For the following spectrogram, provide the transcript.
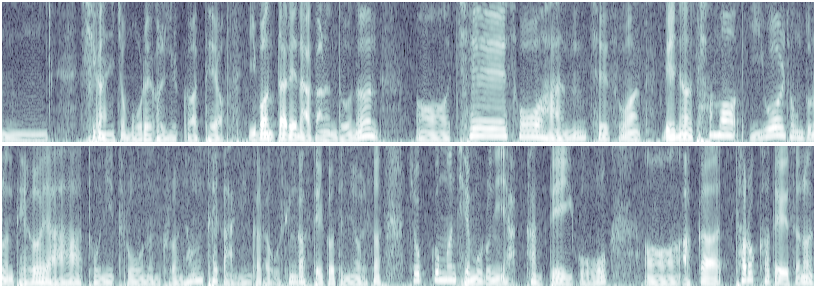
음, 시간이 좀 오래 걸릴 것 같아요. 이번 달에 나가는 돈은 어, 최소한 최소한 내년 3월 2월 정도는 되어야 돈이 들어오는 그런 형태가 아닌가라고 생각되거든요. 그래서 조금은 재물운이 약한 때이고 어, 아까 타로 카드에서는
